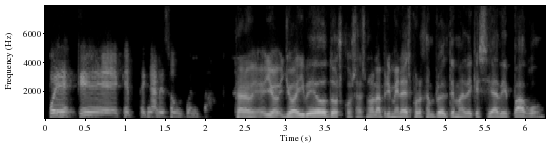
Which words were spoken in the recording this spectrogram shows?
pues que, que, tengan eso en cuenta. Claro, yo, yo ahí veo dos cosas, ¿no? La primera es, por ejemplo, el tema de que sea de pago,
